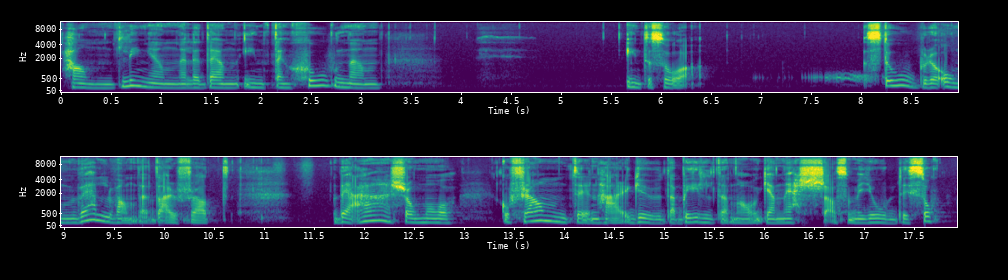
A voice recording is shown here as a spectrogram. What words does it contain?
handlingen eller den intentionen inte så stor och omvälvande därför att det är som att gå fram till den här gudabilden av Ganesha som är gjord i socker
